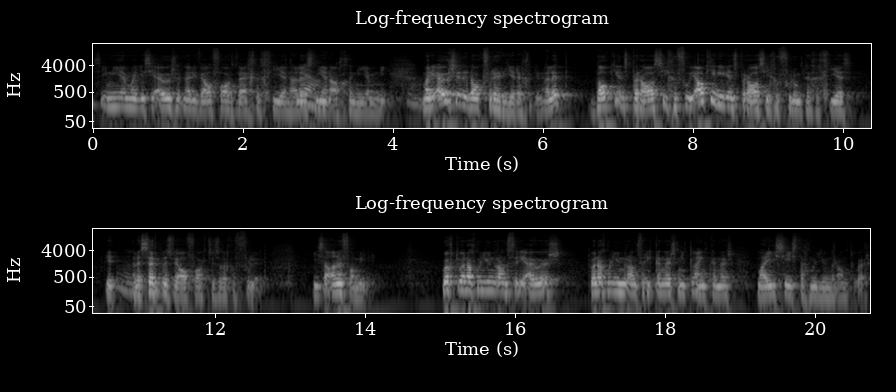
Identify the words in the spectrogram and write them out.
Sien nee, maar jy sê ouers het nou die welvaart weggegee en hulle ja. is nie in ag geneem nie. Ja. Maar die ouers het dit dalk vir 'n rede gedoen. Hulle het dalk die inspirasie gevoel. Elkeen het die inspirasie gevoel om te gegee, weet, hmm. hulle surplus welvaart soos hulle gevoel het. Hier's 'n ander familie. Ook 20 miljoen rand vir die ouers, 20 miljoen rand vir die kinders en die kleinkinders, maar hier 60 miljoen rand oor.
